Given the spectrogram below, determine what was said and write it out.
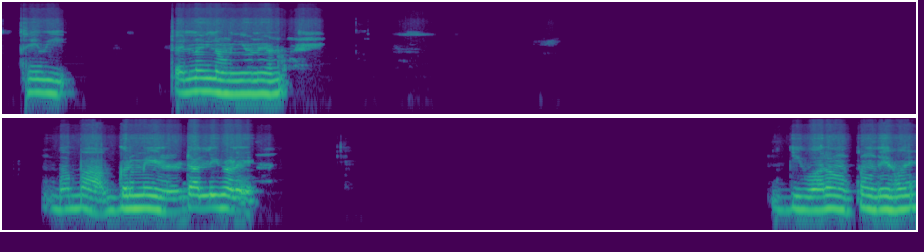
ਇੱਥੇ ਵੀ ਟੈਲਾਂ ਹੀ ਲਾਉਣੀਆਂ ਨੇ ਹੁਣ। ਬਾਬਾ ਗਰਮੇਲ ਡਾਲੀ ਵਾਲੇ। ਦੀਵਾਰਾਂ ਧੋਂਦੇ ਹੋਏ।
